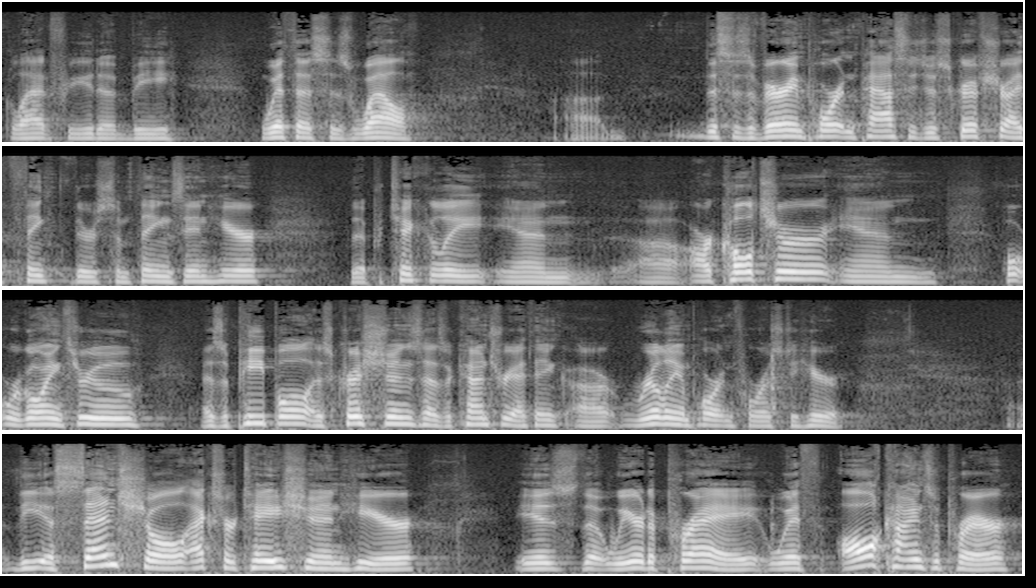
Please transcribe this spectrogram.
glad for you to be with us as well. This is a very important passage of Scripture. I think there's some things in here that, particularly in uh, our culture and what we're going through as a people, as Christians, as a country, I think are really important for us to hear. The essential exhortation here is that we are to pray with all kinds of prayer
